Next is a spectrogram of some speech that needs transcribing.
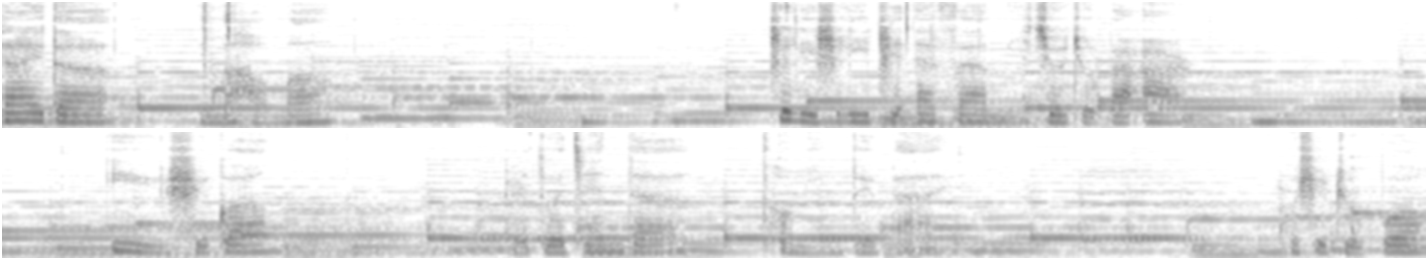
亲爱的，你们好吗？这里是荔枝 FM 一九九八二，一语时光，耳朵间的透明对白。我是主播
